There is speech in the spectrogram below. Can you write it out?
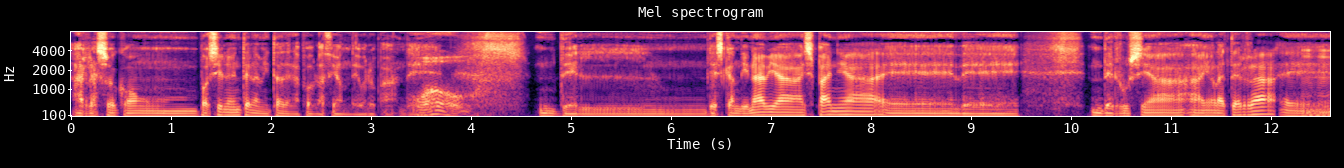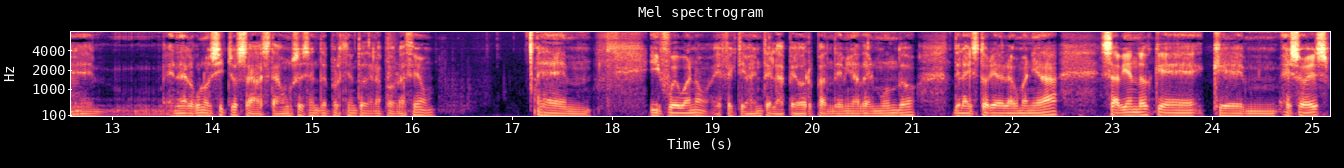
arrasó con posiblemente la mitad de la población de Europa. De, Wow. del, de Escandinavia a España, de, de Rusia a Inglaterra, eh, en algunos sitios hasta un 60% de la población. Eh, y fue, bueno, efectivamente la peor pandemia del mundo, de la historia de la humanidad, sabiendo que, que mm, eso es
